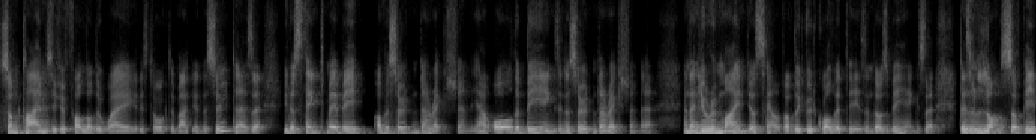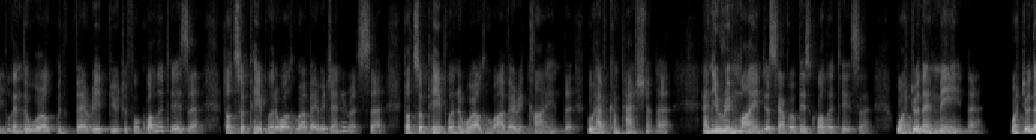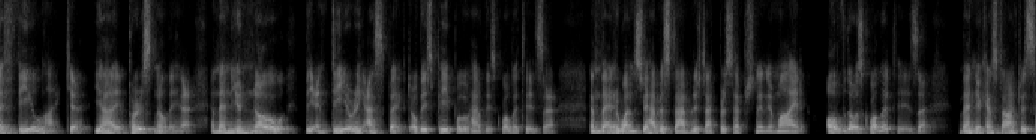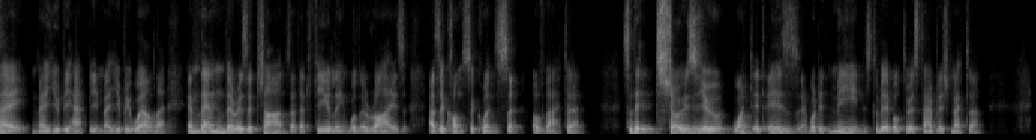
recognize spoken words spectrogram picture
Uh, Sometimes, if you follow the way it is talked about in the suttas, uh, you just think maybe of a certain direction, yeah, all the beings in a certain direction. Uh, and then you remind yourself of the good qualities in those beings. Uh, there's lots of people in the world with very beautiful qualities, uh, lots of people in the world who are very generous, uh, lots of people in the world who are very kind, who have compassion. Uh, and you remind yourself of these qualities. what do they mean? What do they feel like? Yeah, personally. And then you know the endearing aspect of these people who have these qualities. And then once you have established that perception in your mind of those qualities, then you can start to say, may you be happy, may you be well. And then there is a chance that that feeling will arise as a consequence of that. So that shows you what it is, what it means to be able to establish metta.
